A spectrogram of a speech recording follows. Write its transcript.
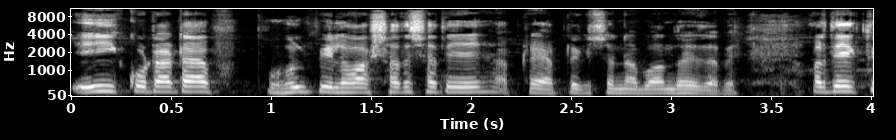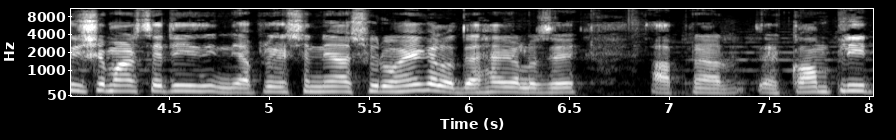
এই কোটাটা ফুলফিল হওয়ার সাথে সাথে আপনার অ্যাপ্লিকেশনটা বন্ধ হয়ে যাবে। অর্থাৎ একত্রিশে মার্চ এটি অ্যাপ্লিকেশন নেওয়া শুরু হয়ে গেল, দেখা গেল যে আপনার কমপ্লিট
